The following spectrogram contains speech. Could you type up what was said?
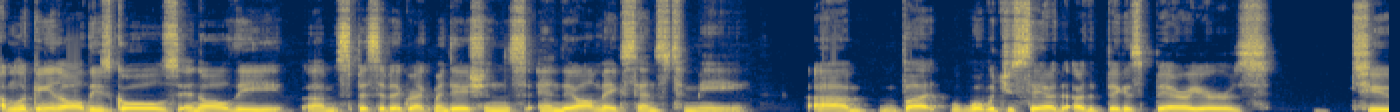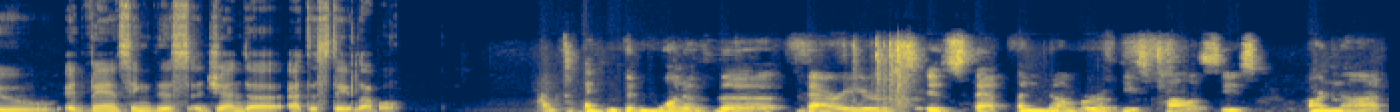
I'm looking at all these goals and all the um, specific recommendations, and they all make sense to me. Um, but what would you say are the, are the biggest barriers to advancing this agenda at the state level? I think that one of the barriers is that a number of these policies are not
